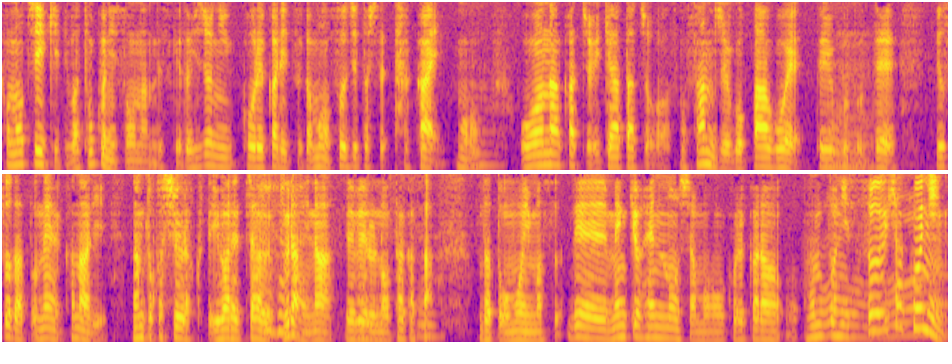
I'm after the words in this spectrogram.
この地域は特にそうなんですけど、非常に高齢化率がもう数字として高い。もう、大中町、池畑町はもう35%超えということで、よそだとねかなりなんとか集落って言われちゃうぐらいなレベルの高さだと思います。で免許返納者もこれから本当に数百人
